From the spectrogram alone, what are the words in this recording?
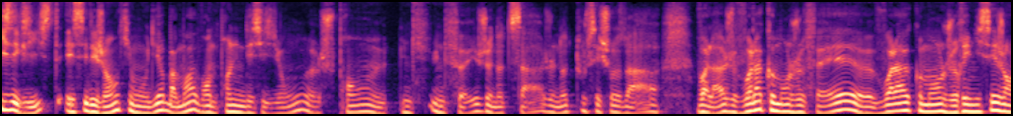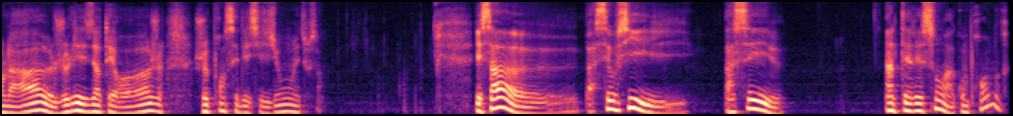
ils existent et c'est des gens qui vont vous dire bah moi avant de prendre une décision, euh, je prends euh, une, feuille, je note ça, je note toutes ces choses-là, voilà, je voilà comment je fais, voilà comment je réunis ces gens-là, je les interroge, je prends ces décisions et tout ça. Et ça, bah, c'est aussi assez intéressant à comprendre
